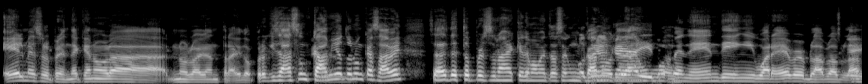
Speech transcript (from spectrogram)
él me sorprende que no, la, no lo hayan traído. Pero quizás hace un cambio, tú nunca sabes. ¿Sabes de estos personajes que de momento hacen un cambio, que dan un open ending y whatever, bla, bla, bla?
